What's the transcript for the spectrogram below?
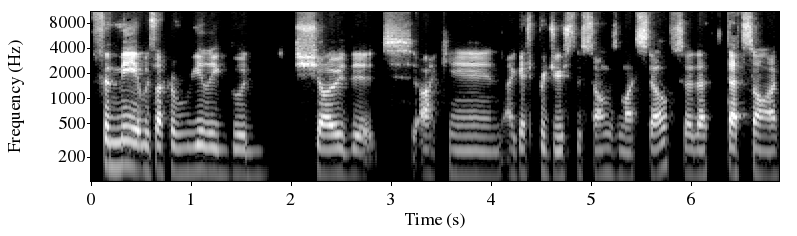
for me, it was like a really good show that I can, I guess, produce the songs myself. So that that song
